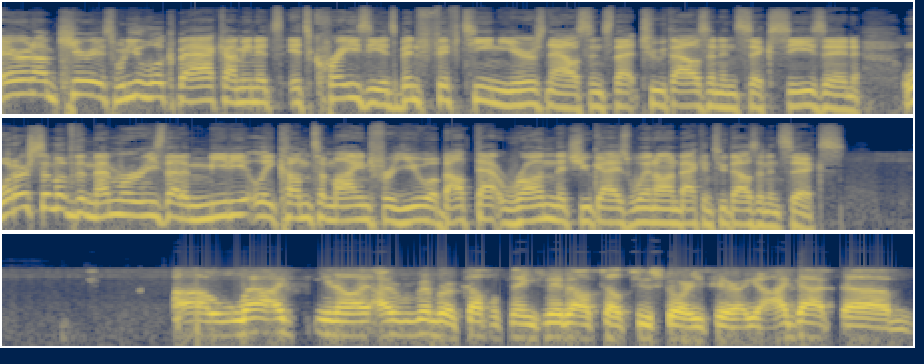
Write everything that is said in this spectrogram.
Aaron, I'm curious. When you look back, I mean, it's it's crazy. It's been 15 years now since that 2006 season. What are some of the memories that immediately come to mind for you about that run that you guys went on back in 2006? Uh, well, I you know I, I remember a couple things. Maybe I'll tell two stories here. Yeah, I got um,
